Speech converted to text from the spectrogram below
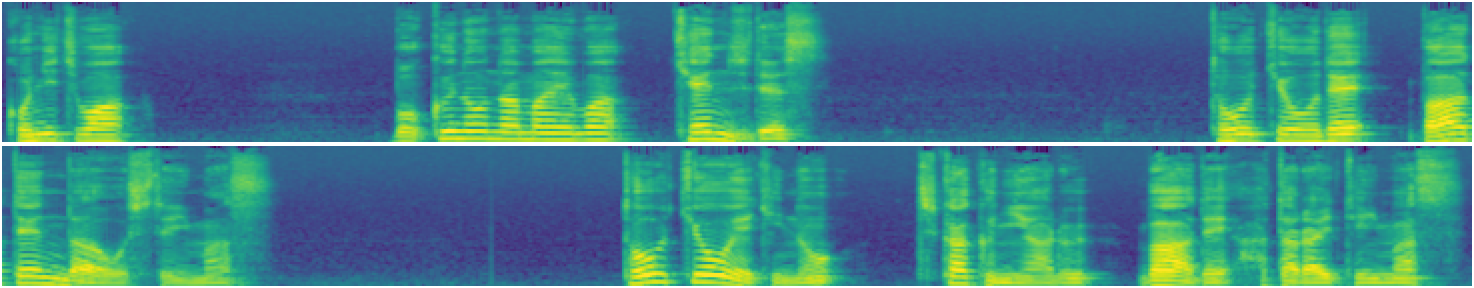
こんにちは。僕の名前はケンジです。東京でバーテンダーをしています。東京駅の近くにあるバーで働いています。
